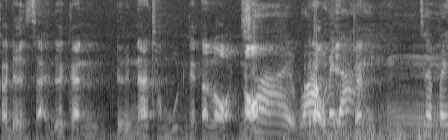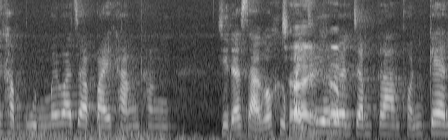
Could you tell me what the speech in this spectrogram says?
ก็เดินสายด้วยกันเดินหน้าทำบุญกันตลอดเนาะใช่ว่าเราไม่เห็นได้กันอืม จะไปทำบุญไม่ว่าจะไปทางทางจิตอาสาก็คือใช่ไปที่ครับ เรือนจำกลางขอนแก่น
